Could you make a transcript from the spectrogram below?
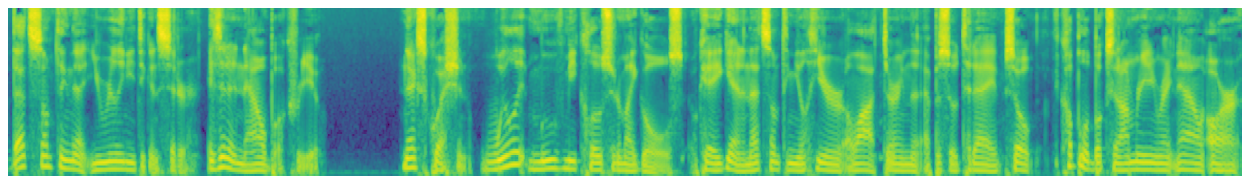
that's something that you really need to consider. Is it a now book for you? Next question Will it move me closer to my goals? Okay, again, and that's something you'll hear a lot during the episode today. So, a couple of books that I'm reading right now are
